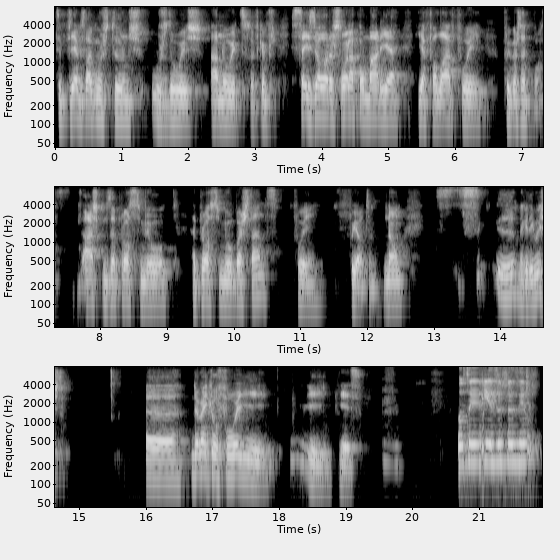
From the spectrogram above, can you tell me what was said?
Fizemos alguns turnos, os dois, à noite. Só ficamos seis horas só a olhar para o mar e a, e a falar. Foi, foi bastante bom. Acho que nos aproximou, aproximou bastante. Foi, foi ótimo. Não, se, uh, como é que eu digo isto? Uh, bem que ele foi e, e, e é isso. Voltarias a fazê-lo?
